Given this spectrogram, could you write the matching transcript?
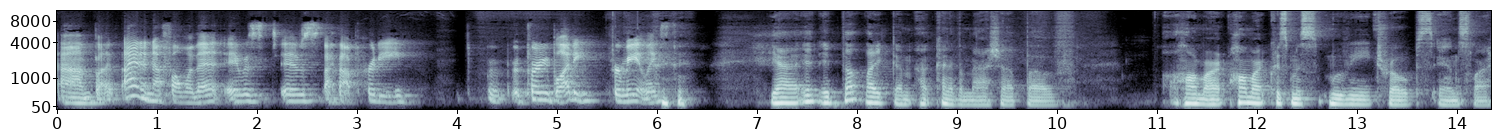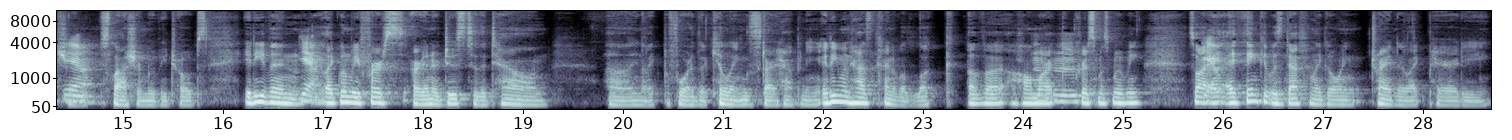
Um, but I had enough fun with it. It was it was I thought pretty pretty bloody for me at least. Yeah, it, it felt like um, a kind of a mashup of Hallmark Hallmark Christmas movie tropes and slasher Yeah. slasher movie tropes. It even Yeah. like when we first are introduced to the town, uh, you know, like before the killings start happening, it even has kind of a look of a Hallmark Christmas movie. So Mm-hmm. Yeah. I, I think it was definitely going trying to like parody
